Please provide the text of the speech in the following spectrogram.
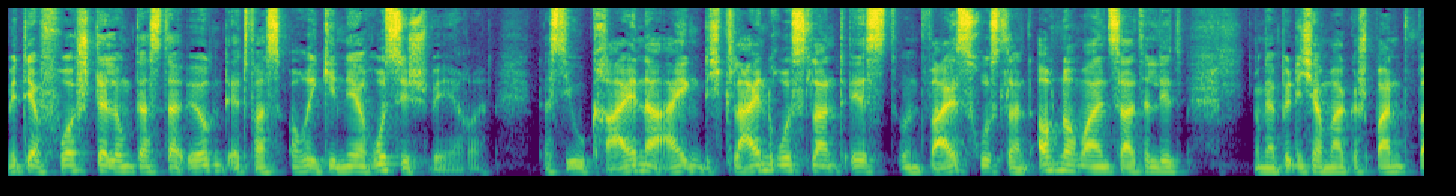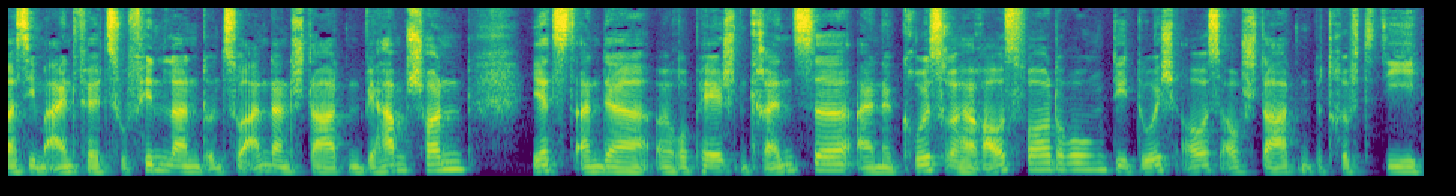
mit der Vorstellung, dass da irgendetwas originär russisch wäre, dass die Ukraine eigentlich Kleinrussland ist und Weißrussland auch nochmal ein Satellit. Und da bin ich ja mal gespannt, was ihm einfällt zu Finnland und zu anderen Staaten. Wir haben schon jetzt an der europäischen Grenze eine größere Herausforderung, die durchaus auch Staaten betrifft, die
